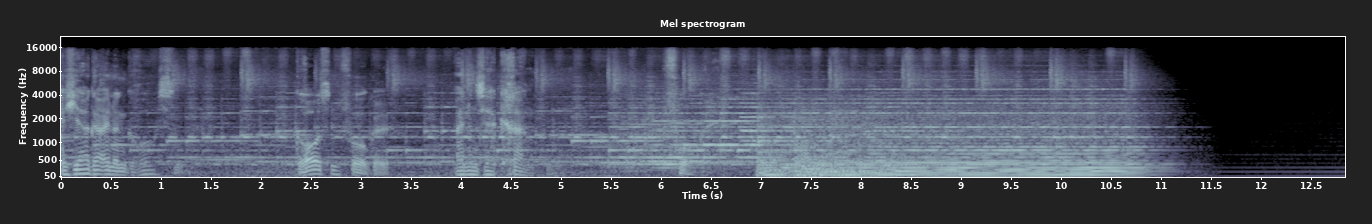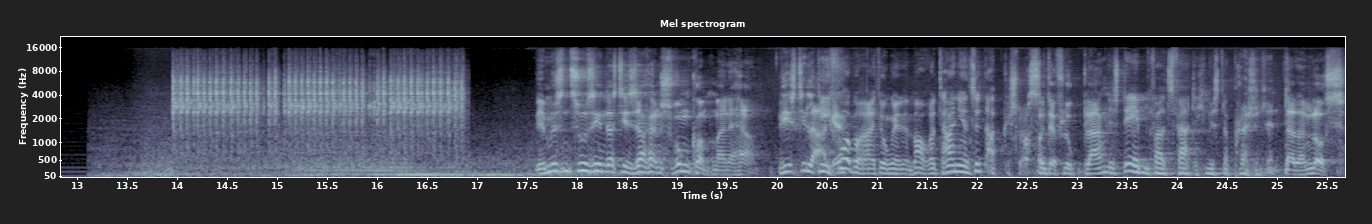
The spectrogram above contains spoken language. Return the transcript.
Ich jage einen großen, großen Vogel. Einen sehr kranken Wir müssen zusehen, dass die Sache in Schwung kommt, meine Herren. Wie ist die Lage? Die Vorbereitungen in Mauretanien sind abgeschlossen. Und der Flugplan? ist ebenfalls fertig, Mr. President. Na dann los.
